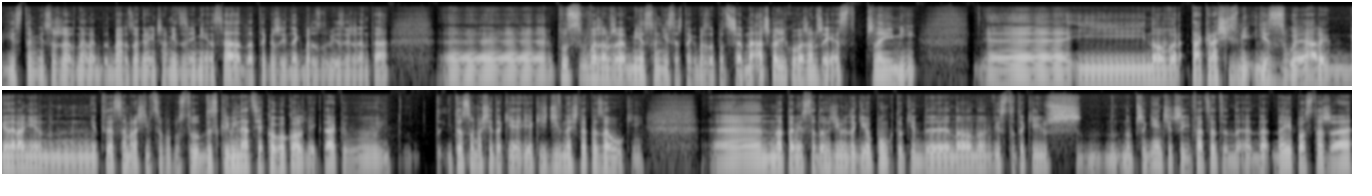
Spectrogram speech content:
jestem mięsożarny, ale bardzo ograniczam jedzenie mięsa, dlatego że jednak bardzo lubię zwierzęta. Eee, plus uważam, że mięso nie jest aż tak bardzo potrzebne, aczkolwiek uważam, że jest, przynajmniej mi. Eee, I no, tak, rasizm jest zły, ale generalnie nie tyle sam rasizm, co po prostu dyskryminacja kogokolwiek, tak? I, to są właśnie takie jakieś dziwne, ślepe załuki. E, natomiast no, dochodzimy do takiego punktu, kiedy no, no, jest to takie już no, przegięcie, czyli facet da, daje posta, że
